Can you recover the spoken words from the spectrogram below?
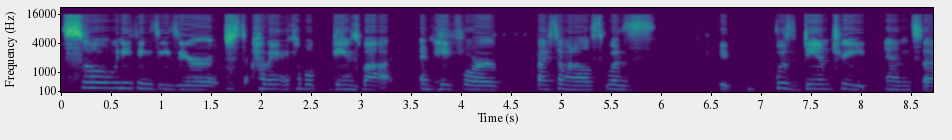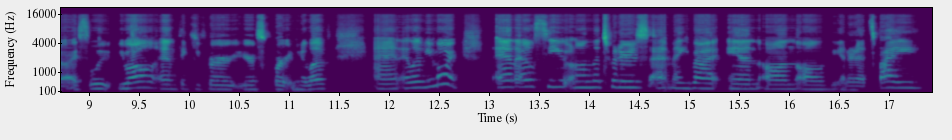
so many things easier. Just having a couple games bought and paid for by someone else was it was a damn treat. And so I salute you all and thank you for your support and your love. And I love you more. And I'll see you on the Twitters at Maggibot and on all of the internets. Bye!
